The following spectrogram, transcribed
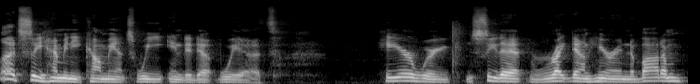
Let's see how many comments we ended up with. Here, where you can see that right down here in the bottom.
